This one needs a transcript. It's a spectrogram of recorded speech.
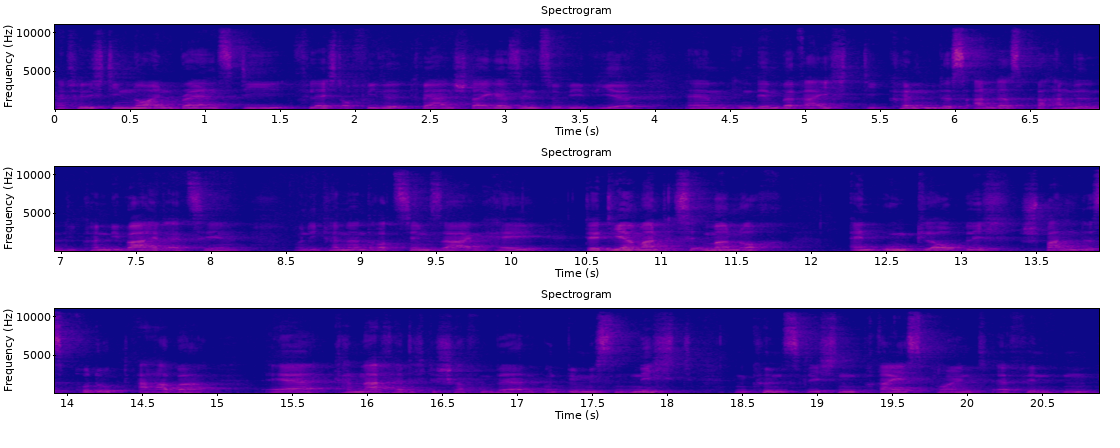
Natürlich die neuen Brands, die vielleicht auch viele Quereinsteiger sind, so wie wir, ähm, in dem Bereich, die können das anders behandeln, die können die Wahrheit erzählen. Und die können dann trotzdem sagen, hey, der Diamant ist immer noch ein unglaublich spannendes Produkt, aber er kann nachhaltig geschaffen werden und wir müssen nicht einen künstlichen Preispoint erfinden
